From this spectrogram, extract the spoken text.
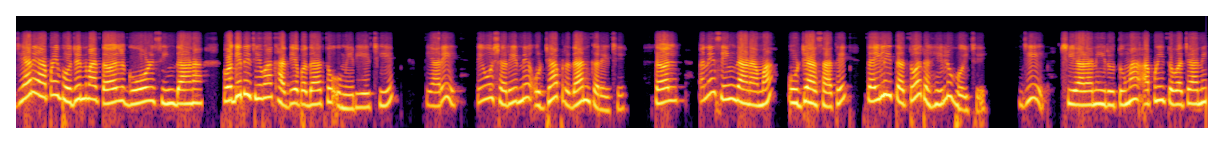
જ્યારે આપણે ભોજનમાં તલ, ગોળ, સિંગદાણા વગેરે જેવા ખાદ્ય પદાર્થો ઉમેરીએ છીએ ત્યારે તેઓ શરીરને ઊર્જા પ્રદાન કરે છે. તલ અને સિંગદાણામાં ઊર્જા સાથે તૈલી તત્વ રહેલું હોય છે, જે શિયાળાની ઋતુમાં આપણી ત્વચાને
